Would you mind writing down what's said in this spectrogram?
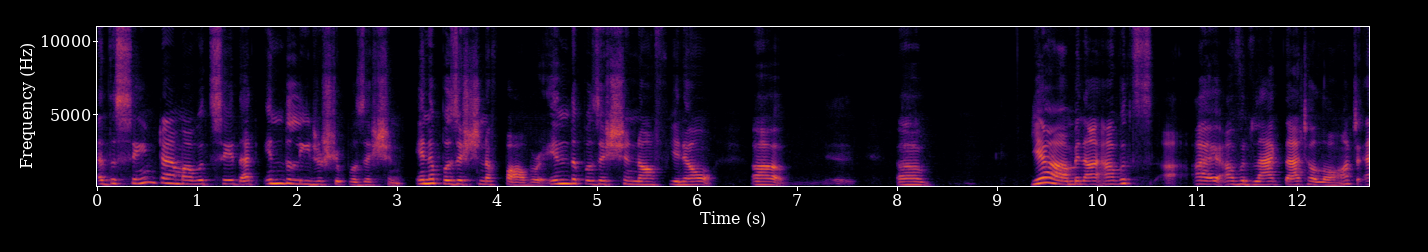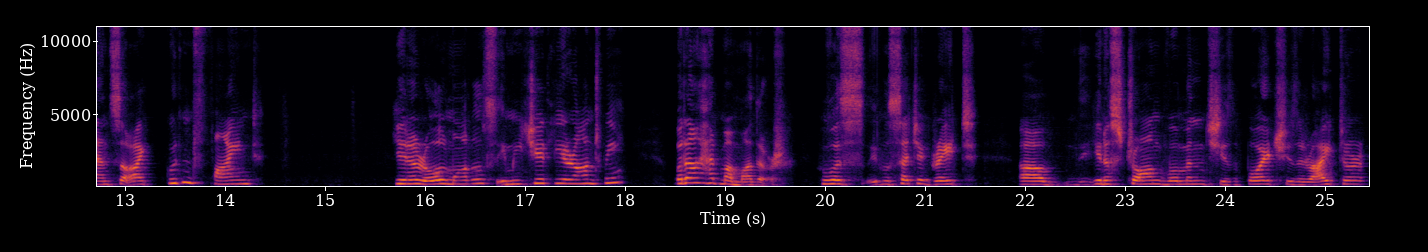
at the same time i would say that in the leadership position in a position of power in the position of you know uh, uh, yeah, I mean, I, I would I, I would lack that a lot, and so I couldn't find, you know, role models immediately around me. But I had my mother, who was it was such a great, uh, you know, strong woman. She's a poet, she's a writer,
